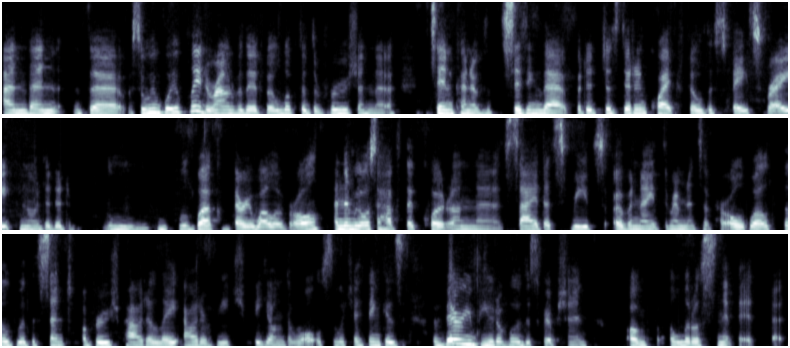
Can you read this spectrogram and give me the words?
and then the so we, we played around with it, we looked at the rouge and the tin kind of sitting there, but it just didn't quite fill the space right, nor did it work very well overall. And then we also have the quote on the side that reads, Overnight, the remnants of her old world filled with the scent of rouge powder lay out of reach beyond the walls, which I think is a very beautiful description of a little snippet that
